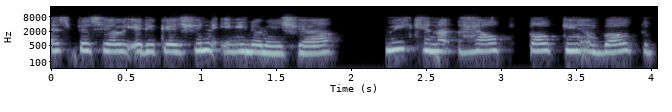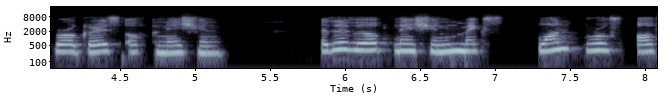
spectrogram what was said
especially education in Indonesia, we cannot help talking about the progress of a nation. A developed nation makes one proof of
